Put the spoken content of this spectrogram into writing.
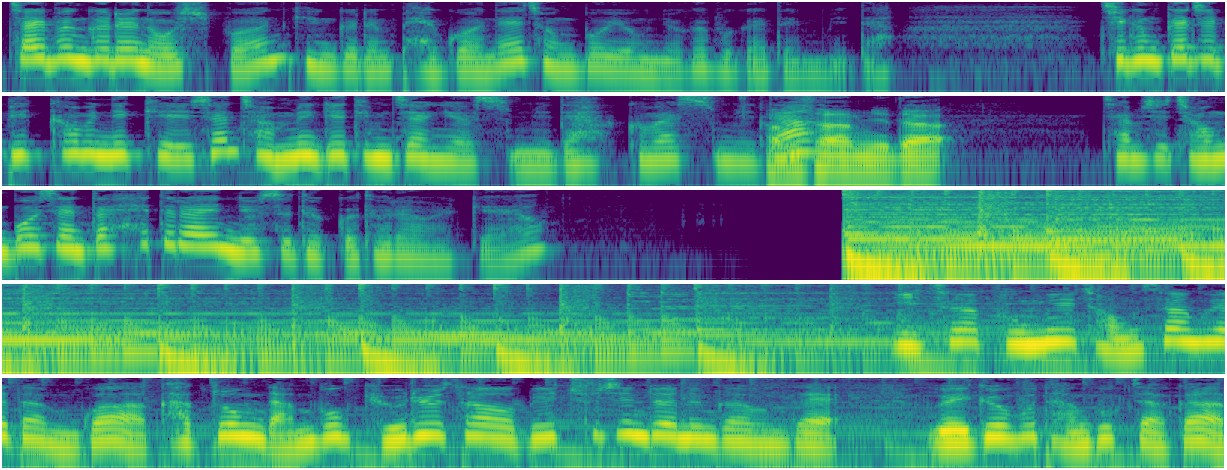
짧은 글은 50원, 긴 글은 100원의 정보 용료가 부과됩니다. 지금까지 빅커뮤니케이션 전민기 팀장이었습니다. 고맙습니다. 감사합니다. 잠시 정보센터 헤드라인 뉴스 듣고 돌아올게요. 이차 북미 정상회담과 각종 남북 교류 사업이 추진되는 가운데 외교부 당국자가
